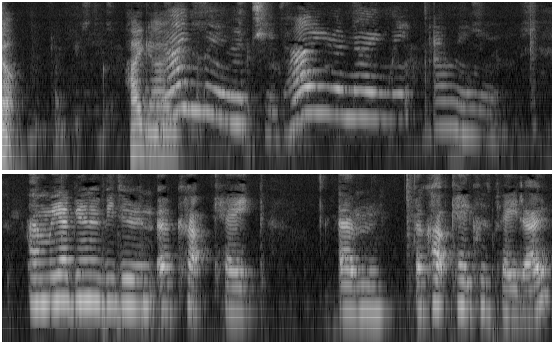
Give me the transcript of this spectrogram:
Go. Hi guys. And we are going to be doing a cupcake, um, a cupcake with Play-Doh.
